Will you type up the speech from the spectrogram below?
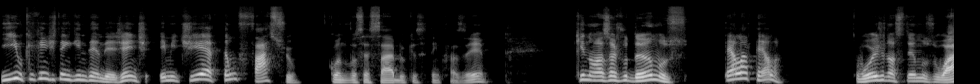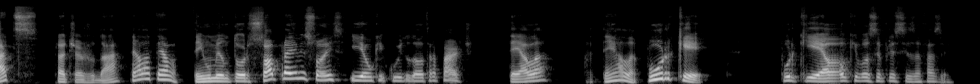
E o que, que a gente tem que entender? Gente, emitir é tão fácil quando você sabe o que você tem que fazer, que nós ajudamos tela a tela. Hoje nós temos o Whats para te ajudar, tela a tela. Tem um mentor só para emissões e eu que cuido da outra parte. Tela a tela. Por quê? Porque é o que você precisa fazer.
